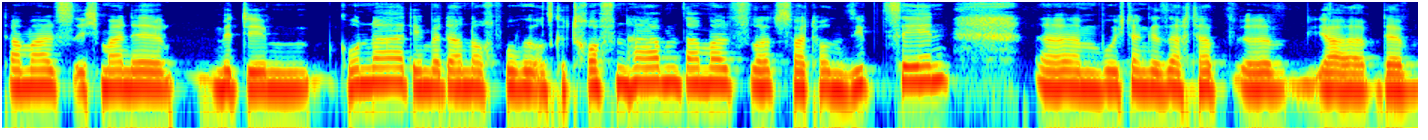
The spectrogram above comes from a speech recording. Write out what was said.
damals, ich meine, mit dem Gunnar, den wir da noch, wo wir uns getroffen haben, damals 2017, ähm, wo ich dann gesagt habe, äh, ja, der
